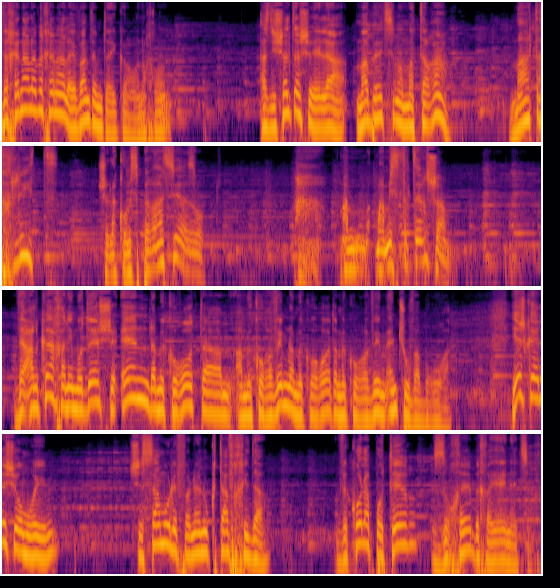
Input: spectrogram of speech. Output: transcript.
וכן הלאה וכן הלאה, הבנתם את העיקרון, נכון? אז נשאלת השאלה, מה בעצם המטרה? מה התכלית של הקונספירציה הזאת? מה, מה, מה מסתתר שם? ועל כך אני מודה שאין למקורות, המקורבים למקורות המקורבים, אין תשובה ברורה. יש כאלה שאומרים ששמו לפנינו כתב חידה, וכל הפותר זוכה בחיי נצח.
